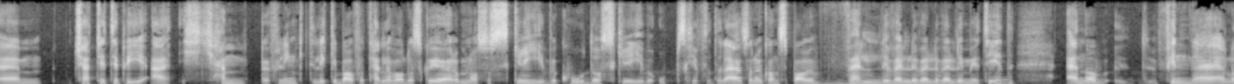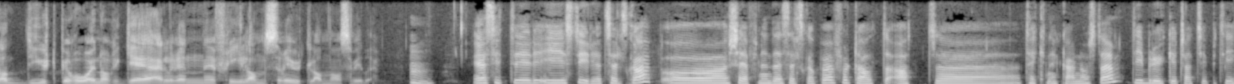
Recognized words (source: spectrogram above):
Um, ChatGTP er kjempeflink til ikke bare å fortelle hva du skal gjøre, men også skrive kode og skrive oppskrifter til deg, så du kan spare veldig, veldig, veldig, veldig mye tid enn å finne en eller annen dyrt byrå i Norge eller en frilanser i utlandet osv. Mm. Jeg sitter i styret i et selskap, og sjefen i det selskapet fortalte at uh, teknikerne hos dem, de bruker ChatGPT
